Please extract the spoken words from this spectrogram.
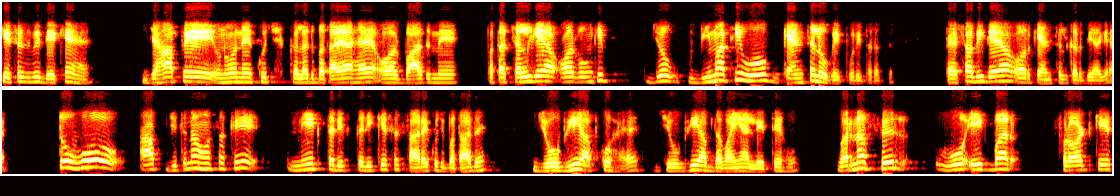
केसेस भी देखे हैं जहाँ पे उन्होंने कुछ गलत बताया है और बाद में पता चल गया और उनकी जो बीमा थी वो कैंसिल हो गई पूरी तरह से। पैसा भी गया और कैंसिल कर दिया गया। तो वो आप जितना हो सके नेक तरीके से सारे कुछ बता दें। जो भी आपको है, जो भी आप दवाइयाँ लेते हो, वरना फिर वो एक बार फ्रॉड केस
